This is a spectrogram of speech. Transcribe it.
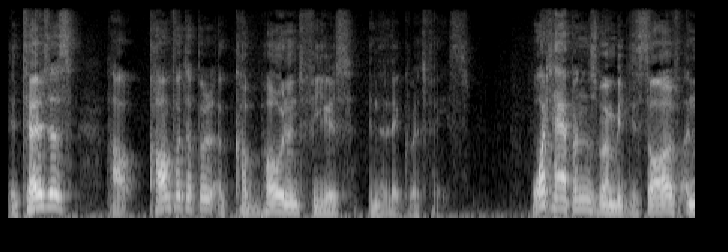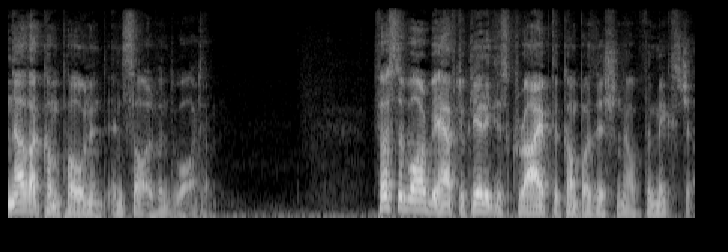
It tells us how comfortable a component feels in the liquid phase. What happens when we dissolve another component in solvent water? First of all, we have to clearly describe the composition of the mixture.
